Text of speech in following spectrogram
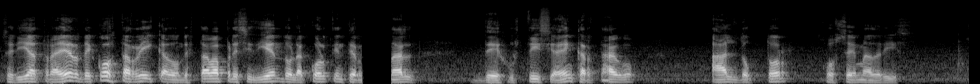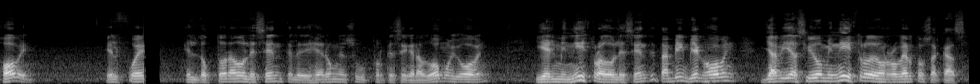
sería traer de Costa Rica, donde estaba presidiendo la Corte Internacional de Justicia en Cartago, al doctor José Madrid, joven. Él fue el doctor adolescente, le dijeron en su, porque se graduó muy joven, y el ministro adolescente también, bien joven, ya había sido ministro de don Roberto Sacasa.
